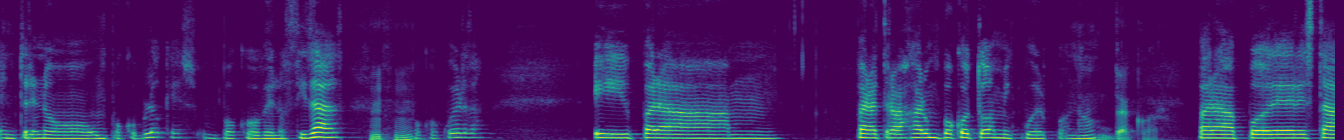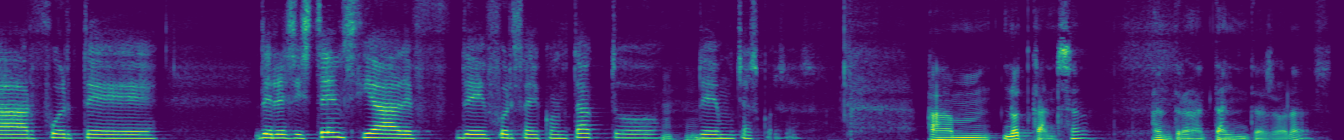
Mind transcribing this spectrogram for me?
Entreno un poco bloques, un poco velocidad, un poco cuerda. Y para, mm, para trabajar un poco todo mi cuerpo, ¿no? D'acord. Para poder estar fuerte de resistencia, de, de fuerza de contacto, de muchas cosas. Um, no et cansa entrenar tantes hores?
